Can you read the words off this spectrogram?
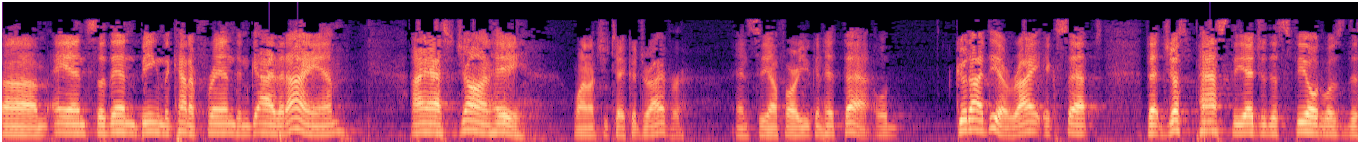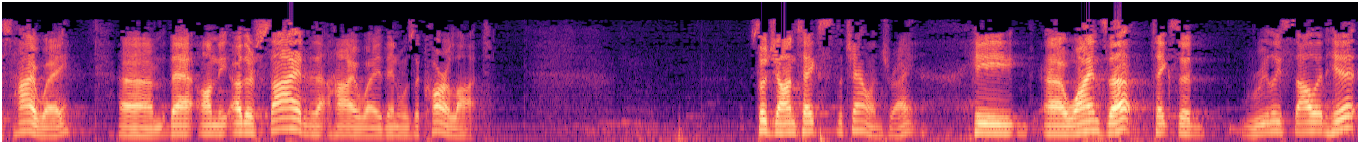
Um, and so then, being the kind of friend and guy that I am, I asked John, "Hey, why don't you take a driver and see how far you can hit that?" Well, good idea, right? Except that just past the edge of this field was this highway, um, that on the other side of that highway then was a car lot. So John takes the challenge, right? He uh, winds up, takes a really solid hit,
